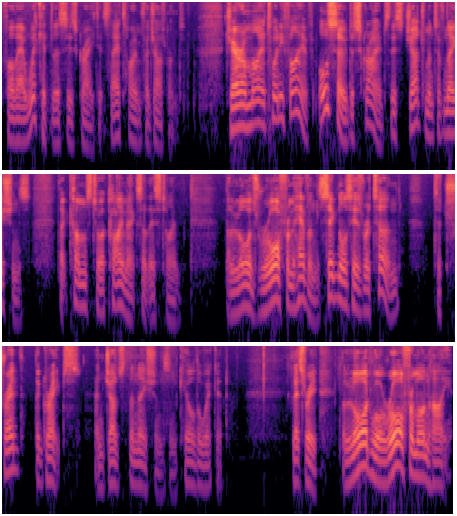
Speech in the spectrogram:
for their wickedness is great." It's their time for judgment. Jeremiah 25 also describes this judgment of nations that comes to a climax at this time. The Lord's roar from heaven signals his return to tread the grapes and judge the nations and kill the wicked. Let's read. The Lord will roar from on high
